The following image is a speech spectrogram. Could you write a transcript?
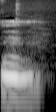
嗯。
